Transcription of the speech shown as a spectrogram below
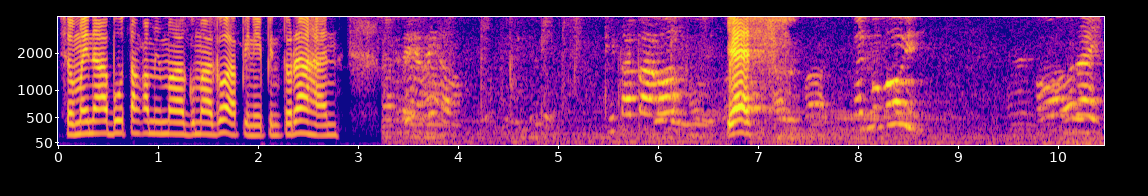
So, may naabutan kami mga gumagawa, pinipinturahan. Kita pa ako? Yes! Mal mo, boy! Alright.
